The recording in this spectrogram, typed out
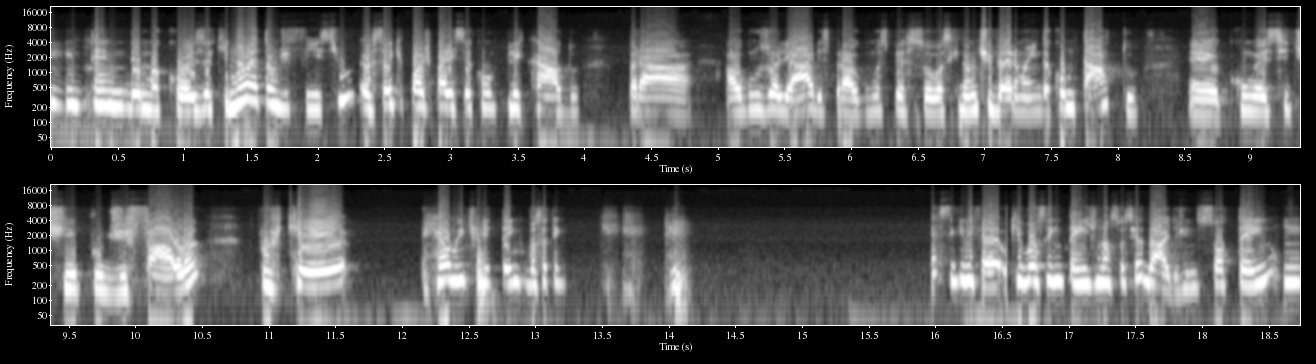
entender uma coisa que não é tão difícil. Eu sei que pode parecer complicado para alguns olhares, para algumas pessoas que não tiveram ainda contato é, com esse tipo de fala, porque realmente tem, você tem que significa o que você entende na sociedade. A gente só tem um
